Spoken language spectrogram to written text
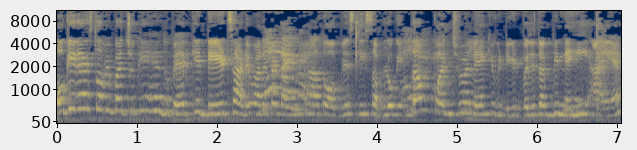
ओके गैस तो अभी बज चुके हैं दोपहर के डेढ़, साढ़े बारह का टाइम था तो ऑब्वियसली सब लोग एकदम पंचुअल हैं, क्योंकि डेढ़ बजे तक भी नहीं आए हैं।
